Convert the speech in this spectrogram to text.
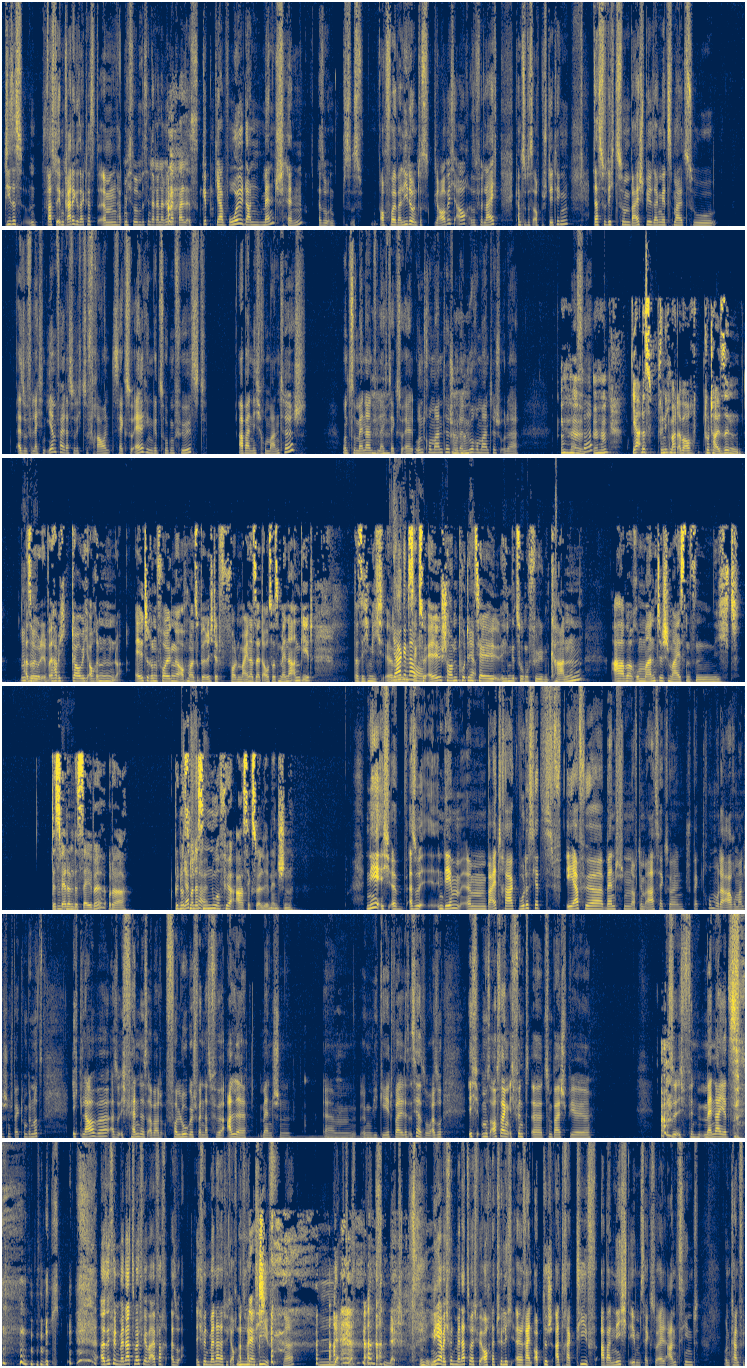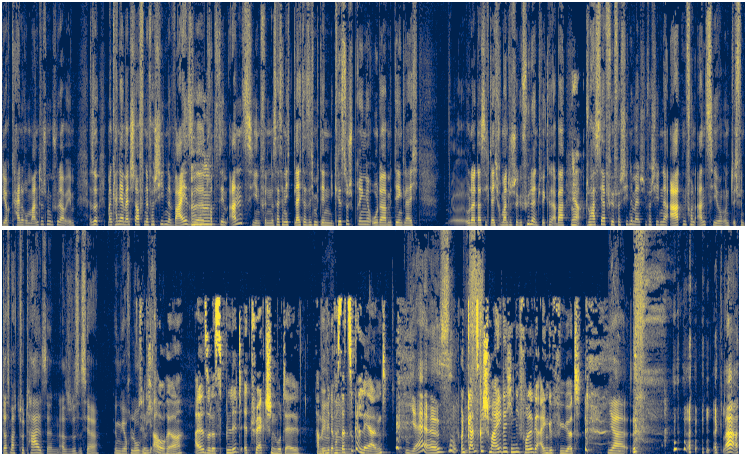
dieses, was du eben gerade gesagt hast, ähm, hat mich so ein bisschen daran erinnert, weil es gibt ja wohl dann Menschen, also und das ist auch voll valide und das glaube ich auch, also vielleicht kannst du das auch bestätigen, dass du dich zum Beispiel, sagen wir jetzt mal zu, also vielleicht in ihrem Fall, dass du dich zu Frauen sexuell hingezogen fühlst, aber nicht romantisch und zu Männern vielleicht sexuell und romantisch oder nur romantisch oder weißt du? Ja, das finde ich macht aber auch total Sinn. Also Mhm. habe ich, glaube ich, auch in älteren Folgen auch mal so berichtet von meiner Seite aus, was Männer angeht, dass ich mich ähm, Ja, genau. sexuell schon potenziell hingezogen fühlen kann, aber romantisch meistens nicht. Das wäre dann dasselbe oder benutzt Mhm. Ja, man das nur für asexuelle Menschen? Nee, ich, äh, also in dem ähm, Beitrag wurde es jetzt eher für Menschen auf dem asexuellen Spektrum oder aromantischen Spektrum benutzt. Ich glaube, also ich fände es aber voll logisch, wenn das für alle Menschen ähm, irgendwie geht, weil das ist ja so. Also ich muss auch sagen, ich finde äh, zum Beispiel, also ich finde Männer jetzt nicht. Also ich finde Männer zum Beispiel aber einfach, also ich finde Männer natürlich auch Nett. attraktiv, ne? Nett. Ganz nett. Nee. Nee, aber ich finde Männer zum Beispiel auch natürlich äh, rein optisch attraktiv, aber nicht eben sexuell anziehend und kann für die auch keine romantischen Gefühle, aber eben, also man kann ja Menschen auf eine verschiedene Weise Mhm. trotzdem anziehen finden. Das heißt ja nicht gleich, dass ich mit denen in die Kiste springe oder mit denen gleich äh, oder dass ich gleich romantische Gefühle entwickle, aber Ja. du hast ja für verschiedene Menschen verschiedene Arten von Anziehung und ich finde, das macht total Sinn. Also das ist ja irgendwie auch logisch. Finde ich auch, ja. Also das Split Attraction Modell. Haben wir wieder was dazugelernt. Yes. Und ganz geschmeidig in die Folge eingeführt. Ja. ja, klar.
